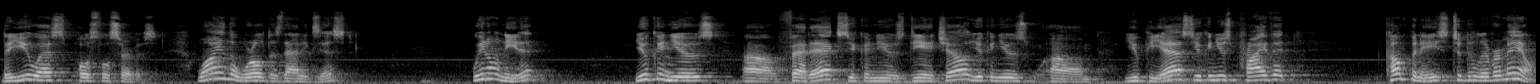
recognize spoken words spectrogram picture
the U.S. Postal Service. Why in the world does that exist? We don't need it. You can use uh, FedEx, you can use DHL, you can use um, UPS, you can use private companies to deliver mail.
